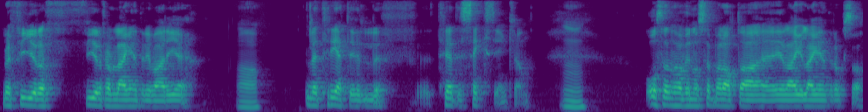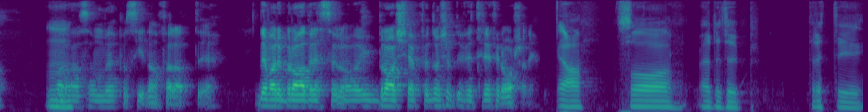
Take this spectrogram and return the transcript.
med fyra, fyra, fem lägenheter i varje. Ja. Eller tre till, tre till sex egentligen. Mm. Och sen har vi några separata lä- lägenheter också. Mm. Bara som är på sidan för att eh, det var det bra adresser och bra köp. För de köpte vi för tre, fyra år sedan. Ja, så är det typ 30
